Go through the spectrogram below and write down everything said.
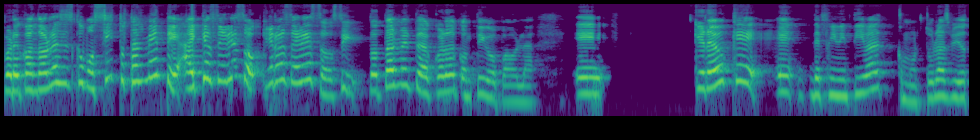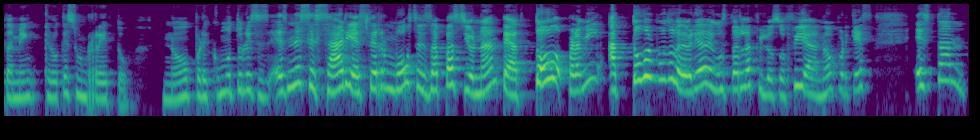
Pero cuando hablas es como, sí, totalmente, hay que hacer eso, quiero hacer eso. Sí, totalmente de acuerdo contigo, Paula. Eh, creo que, eh, definitiva, como tú lo has visto también, creo que es un reto, ¿no? Pero como tú lo dices, es necesaria, es hermosa, es apasionante. A todo, para mí, a todo el mundo le debería de gustar la filosofía, ¿no? Porque es, es tan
